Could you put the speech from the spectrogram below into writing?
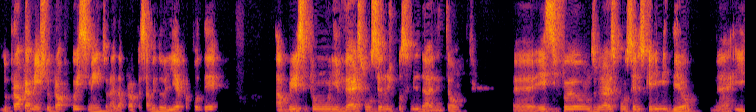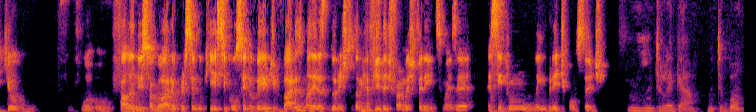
do própria mente, do próprio conhecimento, né, da própria sabedoria para poder abrir-se para um universo, um oceano de possibilidades. Então, é, esse foi um dos melhores conselhos que ele me deu, né, e que eu falando isso agora, eu percebo que esse conselho veio de várias maneiras durante toda a minha vida, de formas diferentes, mas é, é sempre um lembrete constante. Muito legal, muito bom.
